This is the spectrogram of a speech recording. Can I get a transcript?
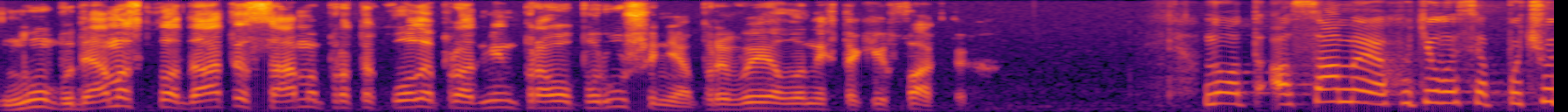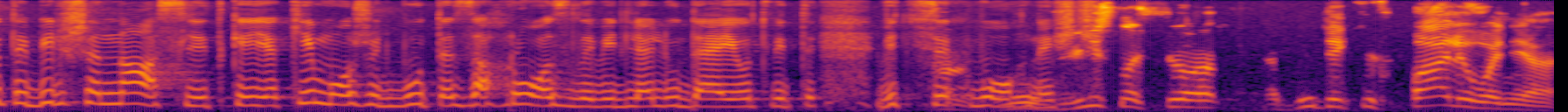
Ну будемо складати саме протоколи про адмінправопорушення при виявлених таких фактах. Ну от а саме хотілося б почути більше наслідки, які можуть бути загрозливі для людей, от від, від цих вогнищ. Ну, звісно, що будь-які спалювання,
